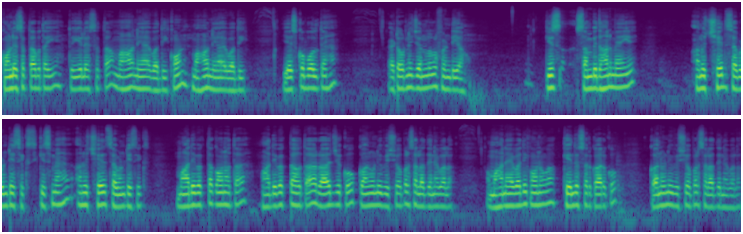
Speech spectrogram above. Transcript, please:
कौन ले सकता है बताइए? तो ये ले सकता महान्यायवादी। कौन? महान्यायवादी। ये इसको बोलते हैं अटॉर्नी जनरल ऑफ़ इंडिया किस संविधान में है ये? अनुच्छेद सेवेंटी सिक्स। किसमें है? अनुच्छेद सेवेंटी सिक्स। महाधिवक्ता कौन होता है? महाधिवक्ता होता है राज्य को कानूनी विषयों पर सलाह देने वाला। और महान्यायवादी कौन होगा? केंद्र सरकार को कानूनी विषयों पर सलाह देने वाला।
